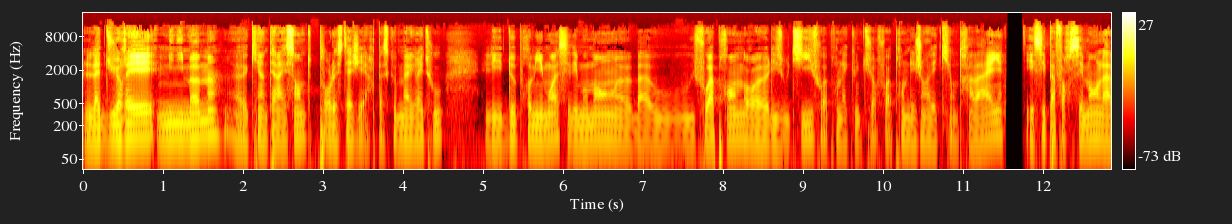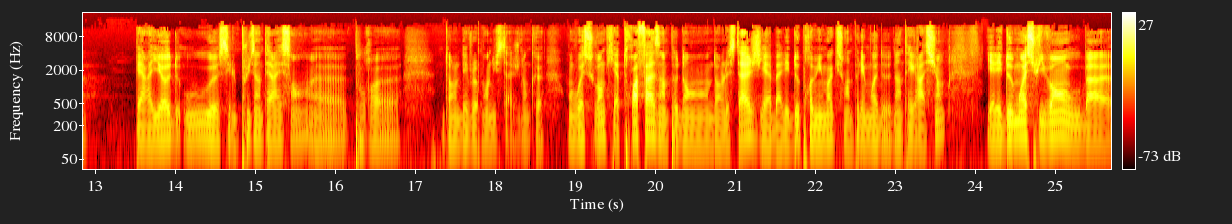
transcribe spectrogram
la durée minimum euh, qui est intéressante pour le stagiaire. Parce que malgré tout, les deux premiers mois, c'est des moments euh, bah, où il faut apprendre euh, les outils, il faut apprendre la culture, il faut apprendre les gens avec qui on travaille. Et c'est pas forcément la période où euh, c'est le plus intéressant euh, pour euh, dans le développement du stage. Donc, on voit souvent qu'il y a trois phases un peu dans, dans le stage. Il y a bah, les deux premiers mois qui sont un peu les mois d'intégration. Il y a les deux mois suivants où bah,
